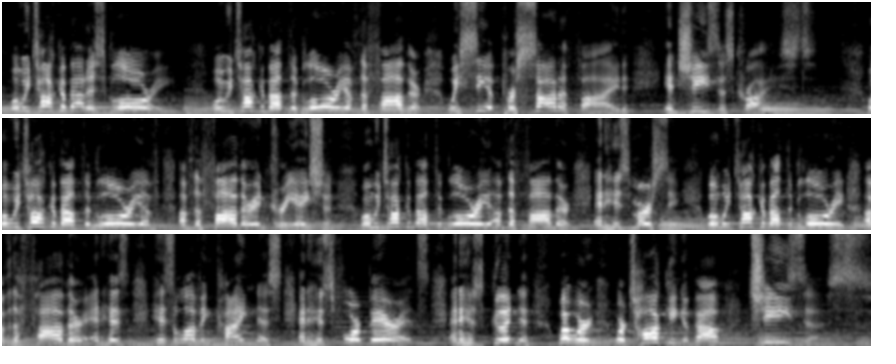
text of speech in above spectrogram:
When we talk about His glory, when we talk about the glory of the Father, we see it personified in Jesus Christ when we talk about the glory of, of the Father in creation, when we talk about the glory of the Father and His mercy, when we talk about the glory of the Father and His, his loving kindness and His forbearance and His goodness, what we're, we're talking about Jesus.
